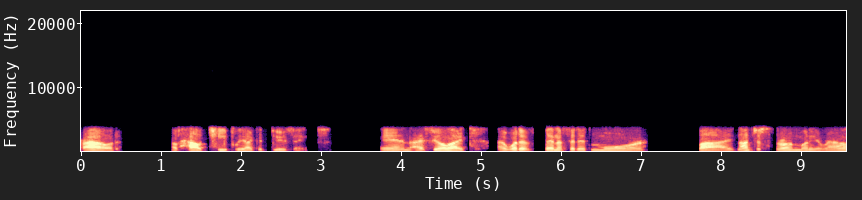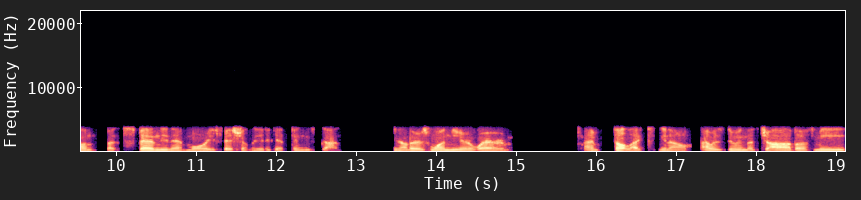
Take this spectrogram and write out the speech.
proud of how cheaply I could do things. And I feel like I would have benefited more by not just throwing money around, but spending it more efficiently to get things done. You know, there's one year where I felt like, you know, I was doing the job of me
